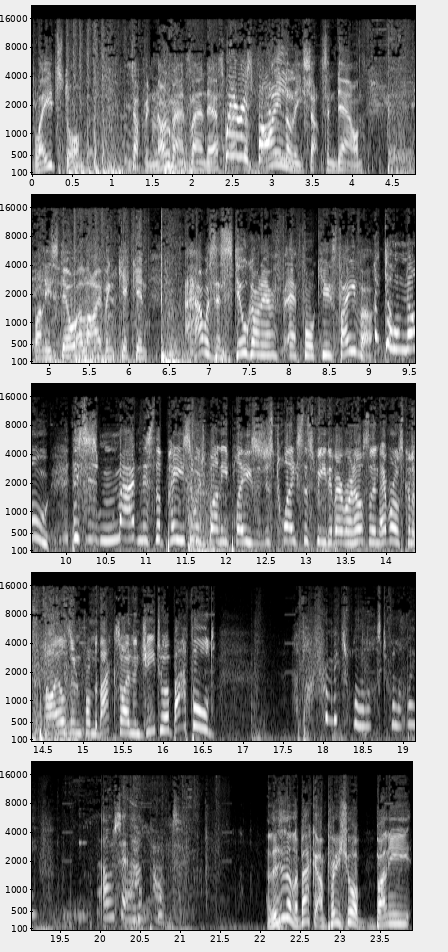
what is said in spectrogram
Blade Storm. He's up in no man's land there. Where is Bunny? Finally shuts him down. Bunny's still alive and kicking. How is this still going in F- F4Q's favour? I don't know. This is madness. The pace at which Bunny plays is just twice the speed of everyone else, and then everyone else kind of piles in from the backside, and G2 are baffled. Apart from Mixwell, the last two alive. How's it happened? And this is on the back. I'm pretty sure Bunny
